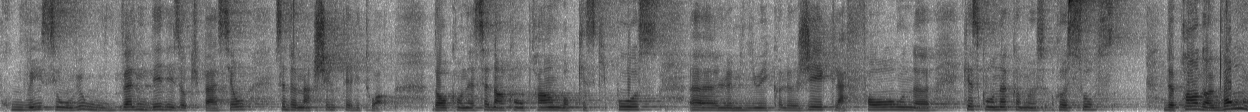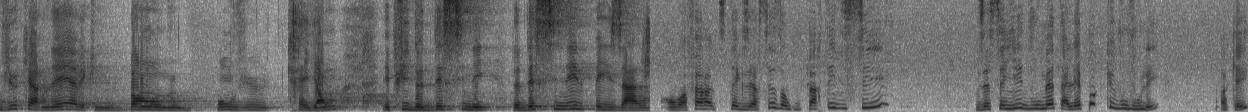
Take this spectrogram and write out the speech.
prouver, si on veut, ou valider des occupations, c'est de marcher le territoire. Donc, on essaie d'en comprendre, qu'est-ce qui pousse, euh, le milieu écologique, la faune, euh, qu'est-ce qu'on a comme ressources, de prendre un bon vieux carnet avec une bon, bon vieux crayon, et puis de dessiner, de dessiner le paysage. On va faire un petit exercice. Donc, vous partez d'ici, vous essayez de vous mettre à l'époque que vous voulez, OK?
